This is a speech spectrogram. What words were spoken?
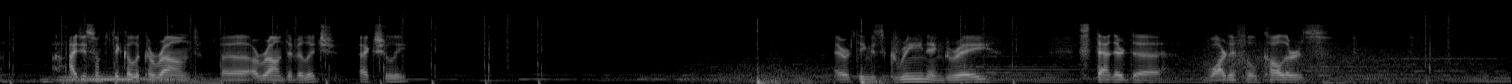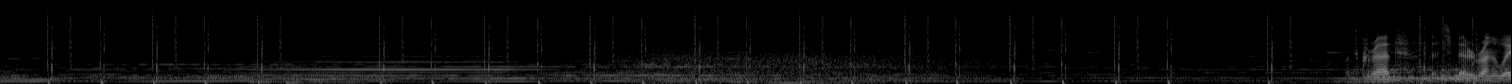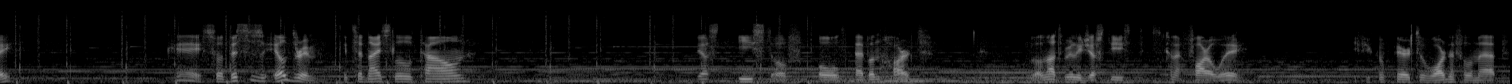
I just want to take a look around uh, around the village, actually. Everything is green and gray, standard uh, colors. So this is Ildrim. It's a nice little town just east of Old Ebonheart. Well, not really just east, it's kind of far away. If you compare to Vvardenfell map.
